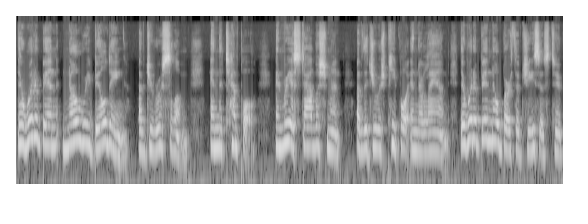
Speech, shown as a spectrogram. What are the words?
There would have been no rebuilding of Jerusalem and the temple and reestablishment of the Jewish people in their land. There would have been no birth of Jesus to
